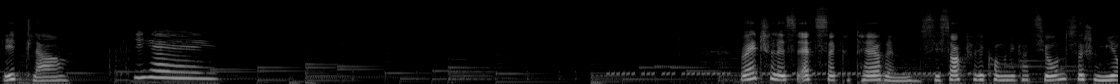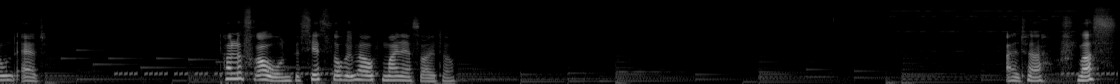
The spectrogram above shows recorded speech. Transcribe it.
Geht klar. Yay! Rachel ist Eds Sekretärin. Sie sorgt für die Kommunikation zwischen mir und Ed. Tolle Frau und bis jetzt auch immer auf meiner Seite. Alter, was?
